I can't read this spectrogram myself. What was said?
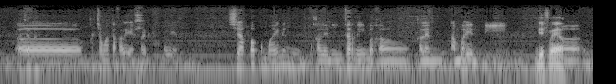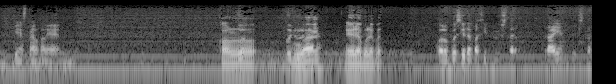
eh, kacamata kalian, kalian. Siapa pemain yang kalian incar nih bakal kalian tambahin di FPL. eh, di FPL kalian? Kalau gua ya udah boleh, Pet. kalau gue sih udah pasti booster. Ryan booster.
